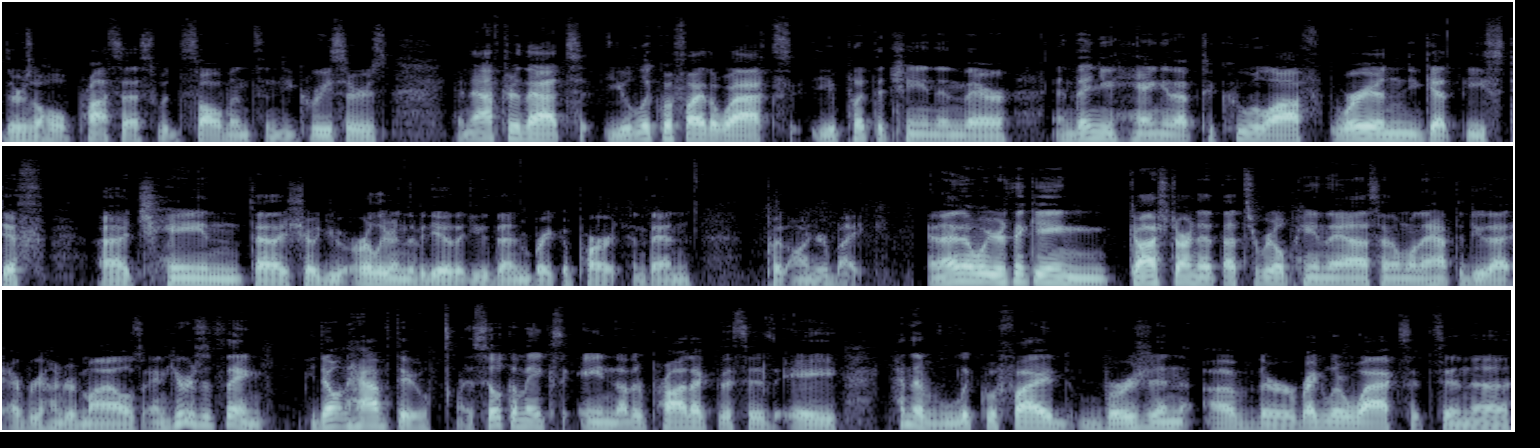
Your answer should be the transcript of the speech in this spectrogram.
there's a whole process with solvents and degreasers. And after that, you liquefy the wax, you put the chain in there, and then you hang it up to cool off, wherein you get the stiff uh, chain that I showed you earlier in the video that you then break apart and then put on your bike. And I know what you're thinking, gosh darn it, that's a real pain in the ass. I don't want to have to do that every 100 miles. And here's the thing, you don't have to. Silka makes another product. This is a kind of liquefied version of their regular wax. It's in a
